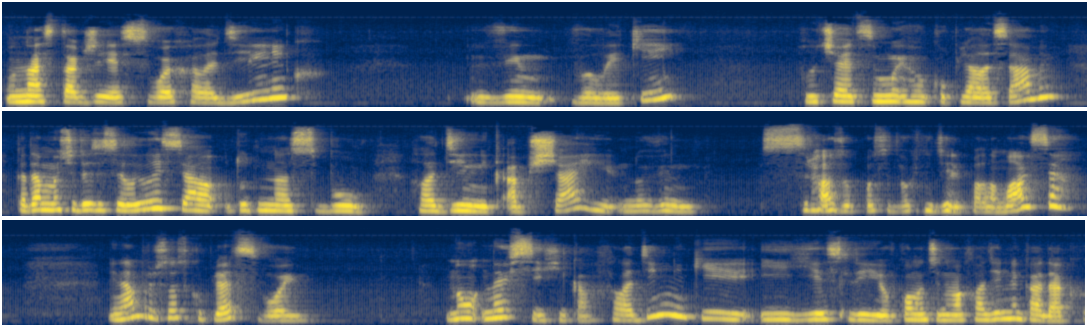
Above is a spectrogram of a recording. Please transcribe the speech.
У нас также есть свой холодильник, він великий. Получається, ми його купляли самі. Коли ми сюди заселилися, тут у нас був холодильник общаги, но він сразу після двох неділь поламався. І нам прийшлось купляти свой. Ну, не в всіх є холодильники, і якщо в комнаті немає холодильника, так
